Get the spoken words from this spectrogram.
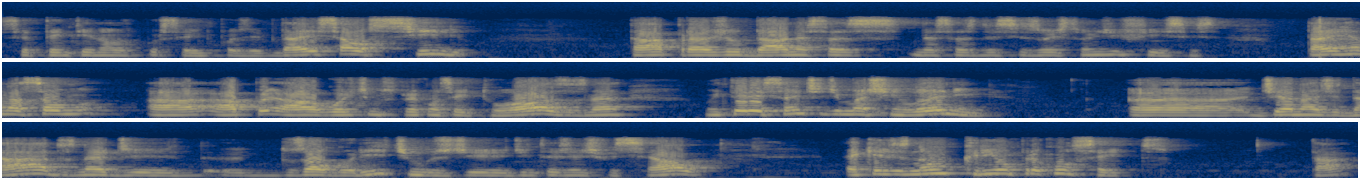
79%, por exemplo. Dá esse auxílio tá? para ajudar nessas, nessas decisões tão difíceis. Tá? Em relação a, a, a algoritmos preconceituosos, né? o interessante de machine learning, uh, de análise de dados, né? de, dos algoritmos de, de inteligência artificial, é que eles não criam preconceitos. Tá?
